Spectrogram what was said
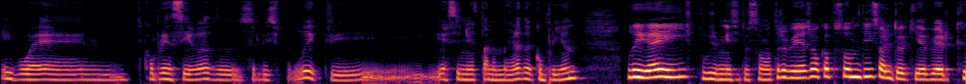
e hum, compreensiva de serviços públicos e, e a CNS está na merda, compreendo. Liguei e expus a minha situação outra vez, ao que a pessoa me disse, olha, estou aqui a ver que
